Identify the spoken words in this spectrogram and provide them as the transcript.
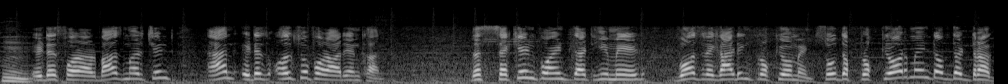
Hmm. It is for Arbaz Merchant and it is also for Aryan Khan. The second point that he made was regarding procurement. So the procurement of the drug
